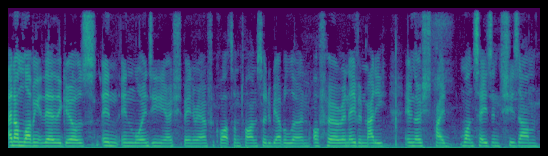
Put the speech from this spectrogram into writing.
and I'm loving it there. The girls in in Loynsy, you know, she's been around for quite some time, so to be able to learn off her, and even Maddie, even though she's played one season, she's um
